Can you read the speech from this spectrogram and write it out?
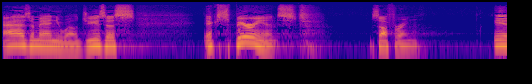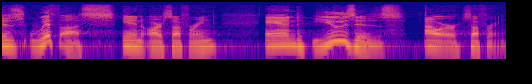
as Emmanuel, Jesus experienced suffering, is with us in our suffering, and uses our suffering.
